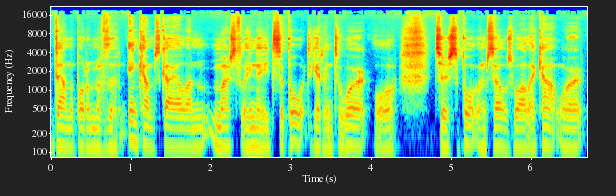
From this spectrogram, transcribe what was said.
down the bottom of the income scale and mostly need support to get into work or to support themselves while they can't work.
